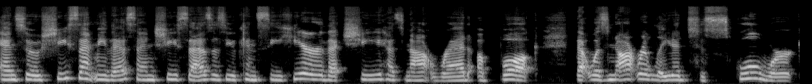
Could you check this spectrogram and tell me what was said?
And so she sent me this and she says, as you can see here, that she has not read a book that was not related to schoolwork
